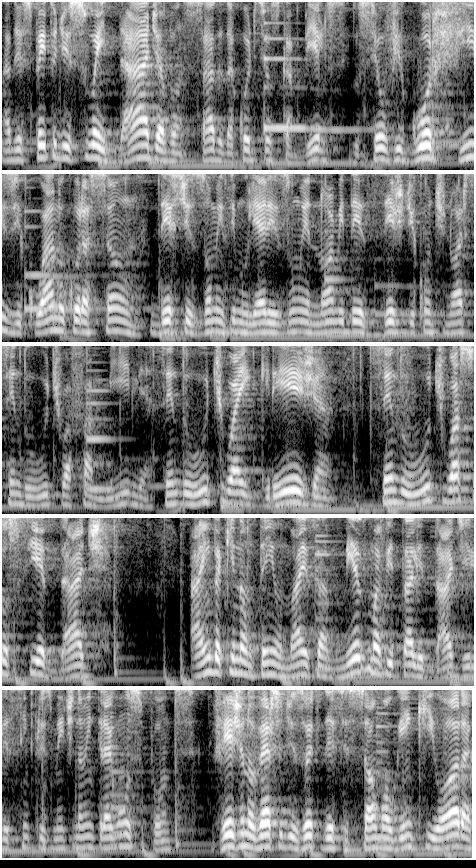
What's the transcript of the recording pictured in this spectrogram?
a despeito de sua idade avançada, da cor de seus cabelos, do seu vigor físico, há no coração destes homens e mulheres um enorme desejo de continuar sendo útil à família, sendo útil à igreja, sendo útil à sociedade. Ainda que não tenham mais a mesma vitalidade, eles simplesmente não entregam os pontos. Veja no verso 18 desse salmo alguém que ora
